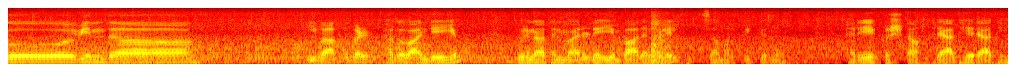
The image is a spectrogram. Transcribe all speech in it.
ഗോവിന്ദ. ഈ വാക്കുകൾ ഭഗവാന്റെയും ഗുരുനാഥന്മാരുടെയും പാദങ്ങളിൽ സമർപ്പിക്കുന്നു. ഹരേ കൃഷ്ണ രാധേ രാധേ.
